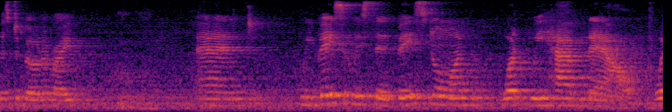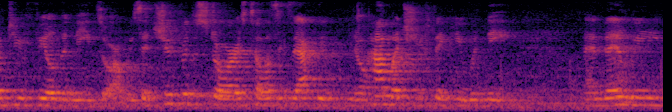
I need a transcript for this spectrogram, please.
Mr. Bona, right? And we basically said, based on what we have now, what do you feel the needs are? We said, shoot for the stars, tell us exactly, you know, how much you think you would need. And then we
